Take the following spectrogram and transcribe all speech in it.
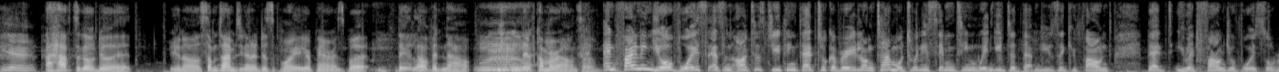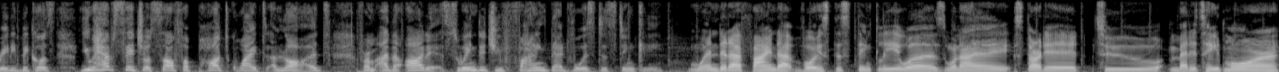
Yeah. I have to go do it. You know, sometimes you're gonna disappoint your parents, but they love it now. They've come around, so. And finding your voice as an artist, do you think that took a very long time? Or 2017, when you did that music, you found that you had found your voice already? Because you have set yourself apart quite a lot from other artists. When did you find that voice distinctly? When did I find that voice distinctly was when I started to meditate more.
